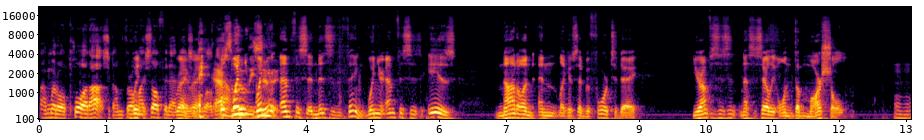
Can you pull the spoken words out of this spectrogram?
I'm going to applaud us. I'm throwing When- myself in that right, mix right. as well. But now. when Absolutely when your emphasis, and this is the thing, when your emphasis is not on, and like I said before today, your emphasis isn't necessarily on the martial mm-hmm.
